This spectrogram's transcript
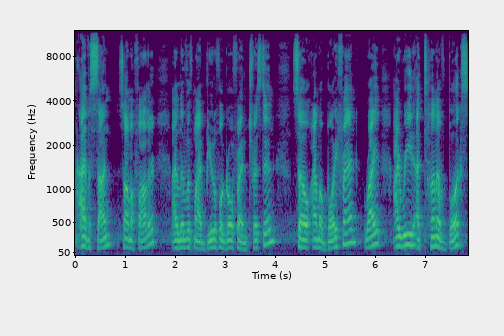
I have a son, so I'm a father. I live with my beautiful girlfriend, Tristan, so I'm a boyfriend, right? I read a ton of books.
